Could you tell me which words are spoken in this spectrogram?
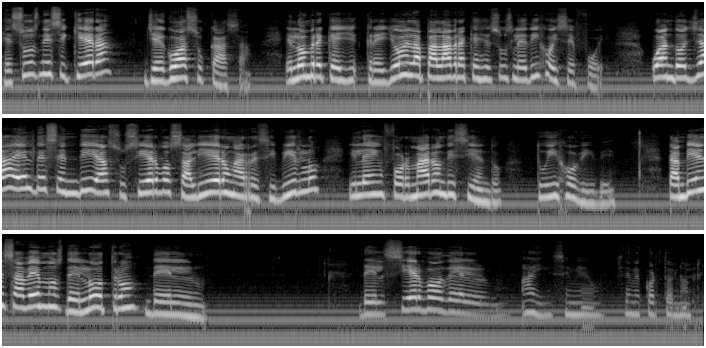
Jesús ni siquiera llegó a su casa. El hombre que creyó en la palabra que Jesús le dijo y se fue. Cuando ya él descendía, sus siervos salieron a recibirlo y le informaron diciendo, tu hijo vive. También sabemos del otro, del, del siervo del, ay, se me, se me cortó el nombre,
